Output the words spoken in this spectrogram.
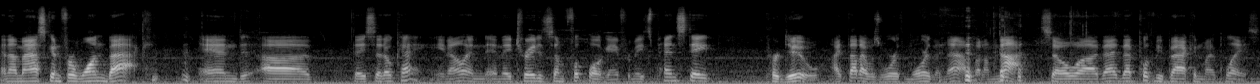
and I'm asking for one back, and uh, they said okay, you know, and, and they traded some football game for me. It's Penn State Purdue. I thought I was worth more than that, but I'm not. so uh, that that put me back in my place.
